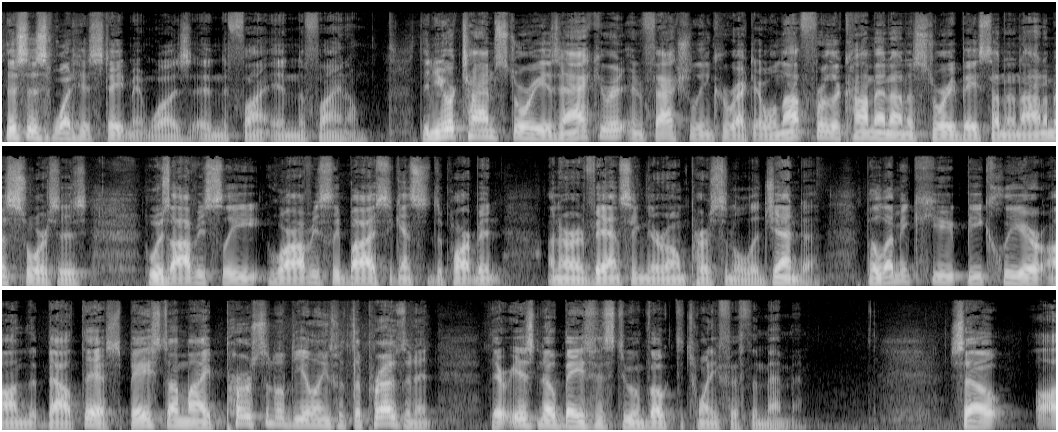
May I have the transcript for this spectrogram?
This is what his statement was in the, fi- in the final. The New York Times story is accurate and factually incorrect. I will not further comment on a story based on anonymous sources who, is obviously, who are obviously biased against the department and are advancing their own personal agenda. But let me be clear on, about this. Based on my personal dealings with the president, there is no basis to invoke the 25th Amendment. So, uh,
